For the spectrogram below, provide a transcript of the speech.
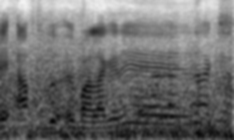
Ε, αυτό το ε, μαλάκα είναι εντάξει.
